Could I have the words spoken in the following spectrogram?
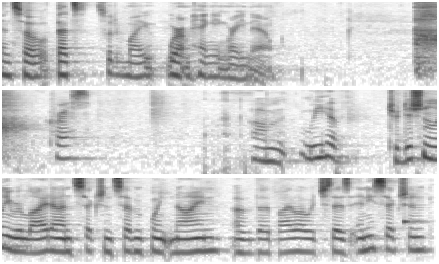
And so that's sort of my, where I'm hanging right now. Chris? Um, We have traditionally relied on Section 7.9 of the bylaw, which says any section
